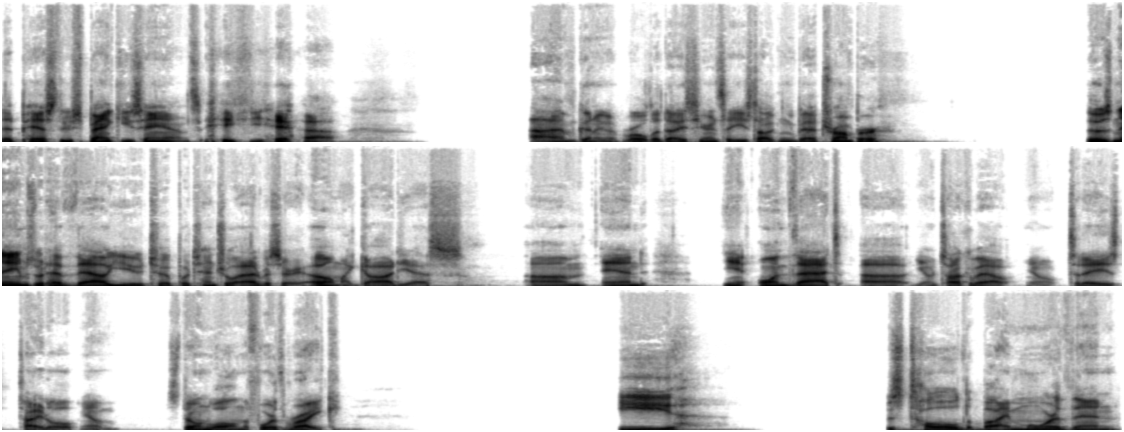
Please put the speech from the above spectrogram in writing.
that pass through Spanky's hands. yeah. I'm going to roll the dice here and say he's talking about Trumper. Those names would have value to a potential adversary. Oh my God, yes. Um, and on that, uh, you know, talk about you know today's title, you know, Stonewall and the Fourth Reich. He was told by more than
